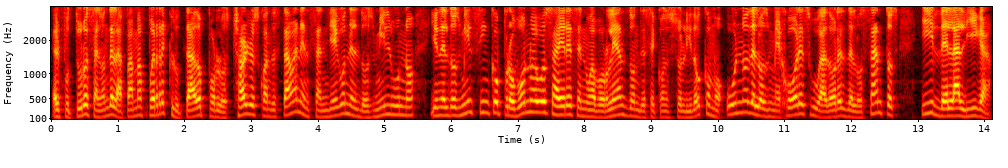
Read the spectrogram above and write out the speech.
El futuro Salón de la Fama fue reclutado por los Chargers cuando estaban en San Diego en el 2001 y en el 2005 probó nuevos aires en Nueva Orleans donde se consolidó como uno de los mejores jugadores de los Santos y de la liga.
